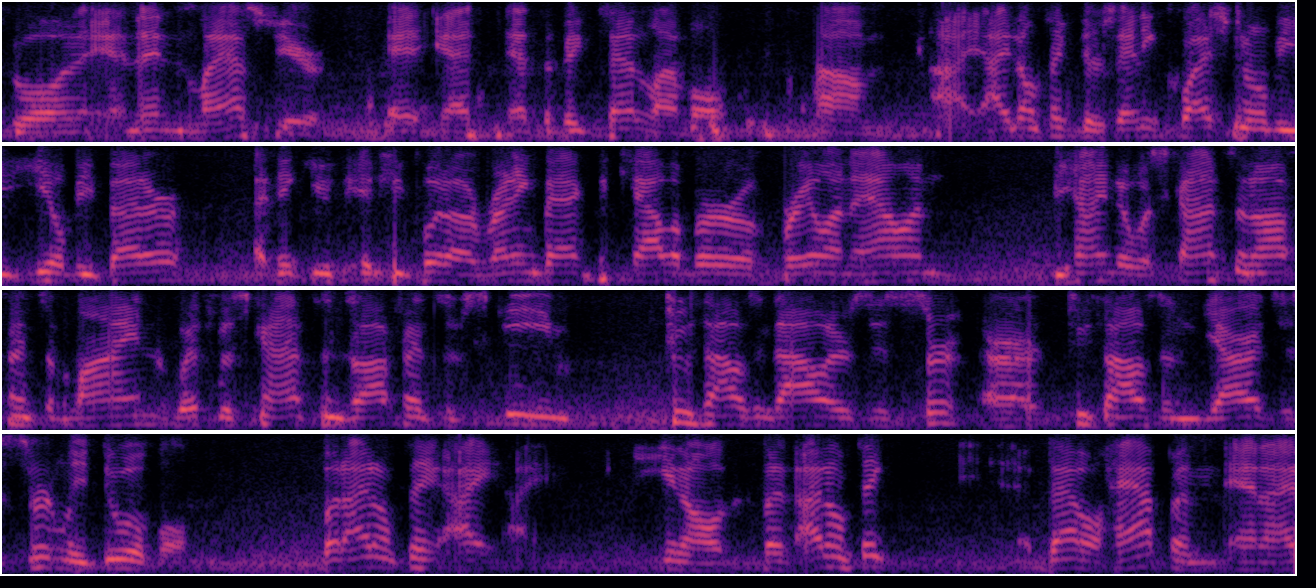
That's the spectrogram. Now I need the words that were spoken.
school, and, and then last year at, at, at the Big Ten level. Um, I, I don't think there's any question he'll be he'll be better. I think you, if you put a running back the caliber of Braylon Allen behind a Wisconsin offensive line with Wisconsin's offensive scheme, two thousand dollars is certain or two thousand yards is certainly doable. But I don't think I, I, you know, but I don't think that'll happen, and I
